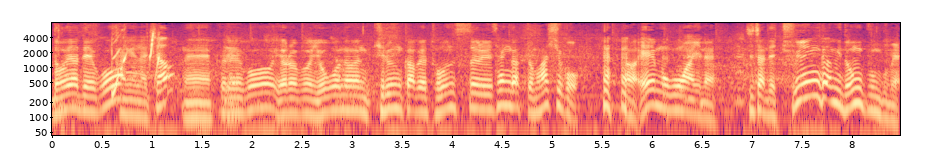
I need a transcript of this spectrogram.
넣어야 되고 당연하죠. 네 그리고 여러분 요거는 기름값에 돈 쓸 생각 좀 하시고 어, M50i는 진짜 내 주행감이 너무 궁금해.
